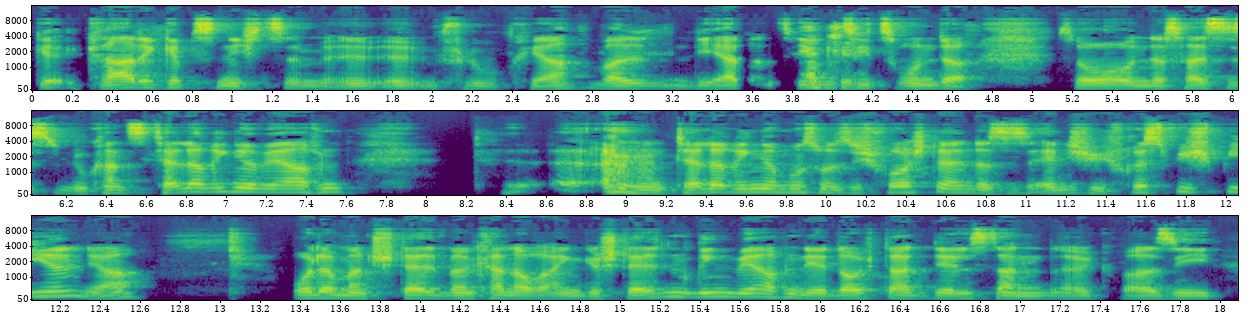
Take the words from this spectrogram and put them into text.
gerade gibt's nichts im, äh, im, Flug, ja, weil die Erdanziehung okay. zieht's runter. So, und das heißt, du kannst Tellerringe werfen. Tellerringe muss man sich vorstellen, das ist ähnlich wie Frisbee spielen, ja. Oder man stellt, man kann auch einen gestellten Ring werfen, der läuft dann, der ist dann äh, quasi äh,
